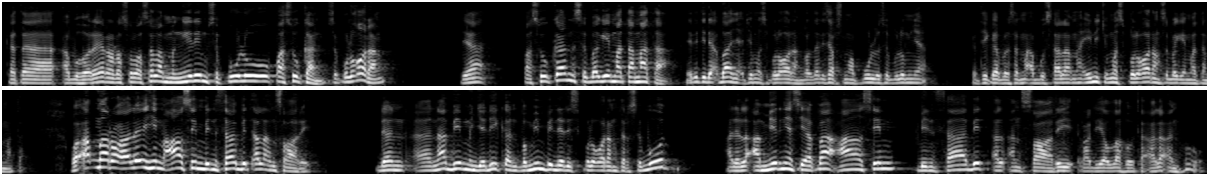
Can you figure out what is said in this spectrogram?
kata Abu Hurairah Rasulullah SAW mengirim 10 pasukan, 10 orang ya pasukan sebagai mata-mata. Jadi tidak banyak, cuma 10 orang. Kalau tadi 150 sebelumnya ketika bersama Abu Salamah ini cuma 10 orang sebagai mata-mata. Wa amara alaihim Asim bin Thabit al-Ansari. Dan uh, Nabi menjadikan pemimpin dari 10 orang tersebut adalah amirnya siapa? Asim bin Thabit al-Ansari radhiyallahu taala anhu.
